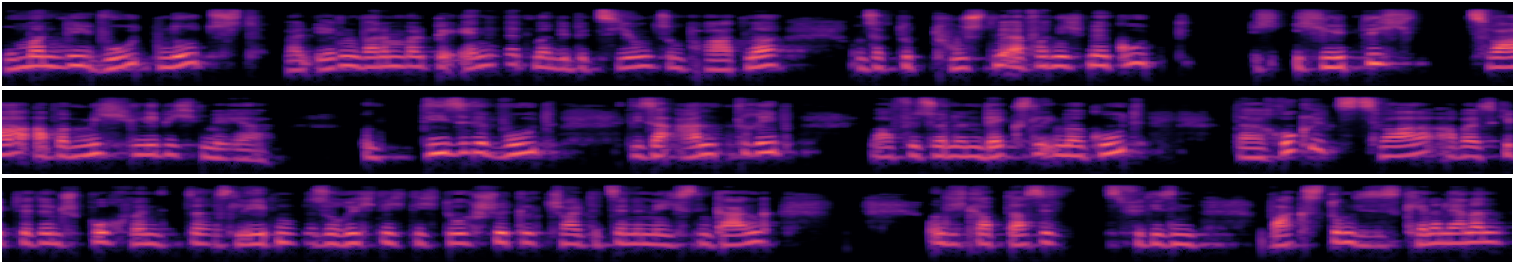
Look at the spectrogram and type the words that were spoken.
wo man die Wut nutzt, weil irgendwann einmal beendet man die Beziehung zum Partner und sagt, du tust mir einfach nicht mehr gut. Ich, ich liebe dich zwar, aber mich liebe ich mehr. Und diese Wut, dieser Antrieb war für so einen Wechsel immer gut. Da ruckelt's zwar, aber es gibt ja den Spruch, wenn das Leben so richtig dich durchschüttelt, schaltet es in den nächsten Gang. Und ich glaube, das ist für diesen Wachstum, dieses Kennenlernen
